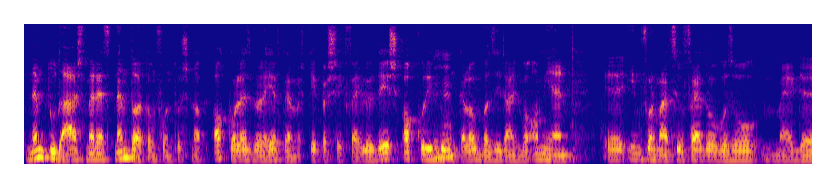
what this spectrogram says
nem tudás, mert ezt nem tartom fontosnak, akkor lesz belőle értelmes képességfejlődés, akkor indulunk uh-huh. el abba az irányba, amilyen uh, információfeldolgozó, meg, uh,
